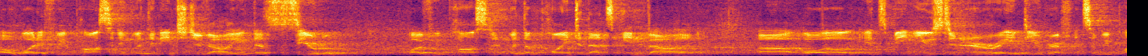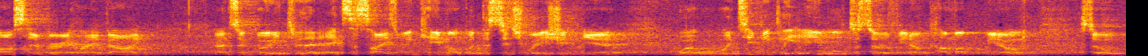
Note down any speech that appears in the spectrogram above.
Or what if we pass it in with an integer value that's zero? Or if we pass it in with a pointer that's invalid? Uh, or it's being used in an array dereference and we pass in a very high value. And so going through that exercise, we came up with the situation here where we were typically able to sort of, you know, come up, you know, so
